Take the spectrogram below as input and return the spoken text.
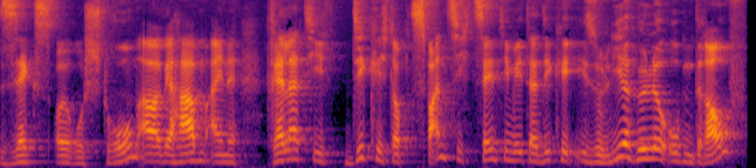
6 Euro Strom. Aber wir haben eine relativ dicke, ich glaube 20 cm dicke Isolierhülle obendrauf.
